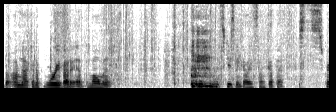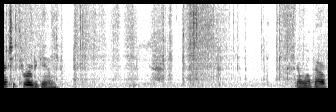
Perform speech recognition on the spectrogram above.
but I'm not going to worry about it at the moment. Excuse me, guys. I've got that scratchy throat again. And we'll have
